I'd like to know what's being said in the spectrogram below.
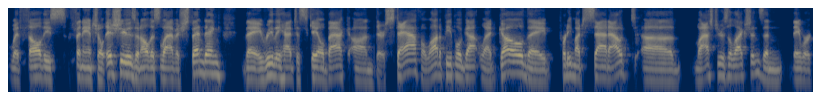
with all these financial issues and all this lavish spending, they really had to scale back on their staff. A lot of people got let go. They pretty much sat out uh, last year's elections, and they were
